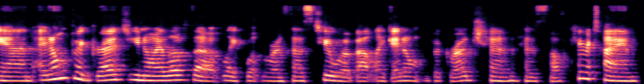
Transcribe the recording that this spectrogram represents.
and I don't begrudge, you know, I love that like what Laura says too about like I don't begrudge him his self-care time.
